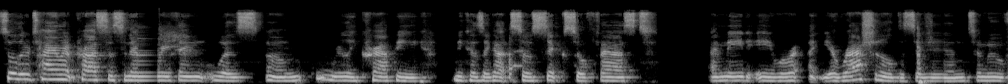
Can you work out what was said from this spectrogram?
so the retirement process and everything was um, really crappy because I got so sick so fast. I made a, a rational decision to move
